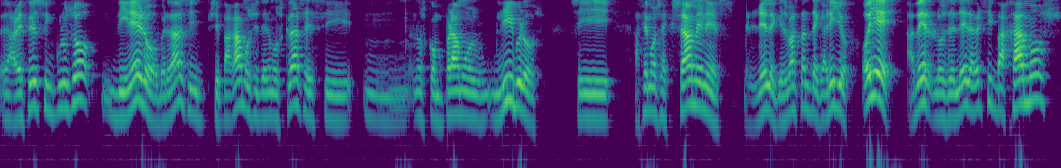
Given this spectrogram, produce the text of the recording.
eh, a veces incluso dinero, ¿verdad? Si, pagamos, si tenemos clases, si mm, nos compramos libros, si hacemos exámenes, el DELE, que es bastante carillo, oye, a ver, los del DELE, a ver si bajamos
